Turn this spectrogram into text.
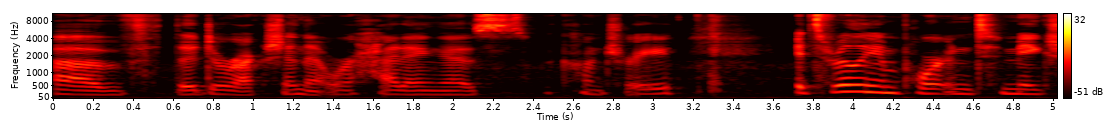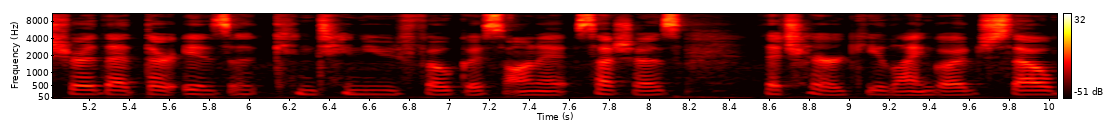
of the direction that we're heading as a country, it's really important to make sure that there is a continued focus on it, such as the Cherokee language. So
